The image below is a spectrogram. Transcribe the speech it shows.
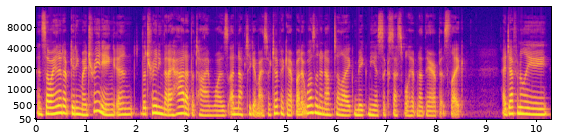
And so I ended up getting my training, and the training that I had at the time was enough to get my certificate, but it wasn't enough to like make me a successful hypnotherapist. Like, I definitely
